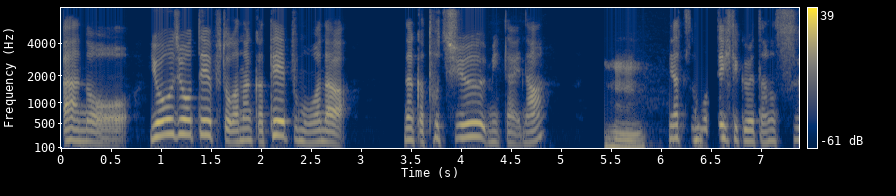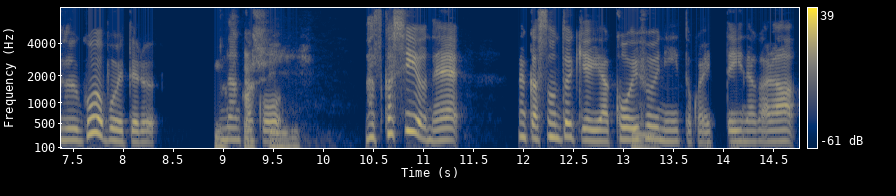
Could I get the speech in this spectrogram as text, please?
あの養生テープとかなんかテープもまだなんか途中みたいなうん。やつ持ってきてくれたのすごい覚えてるなんかこう懐かしい。よねなんかその時はいやこういう風にとか言って言いながら、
